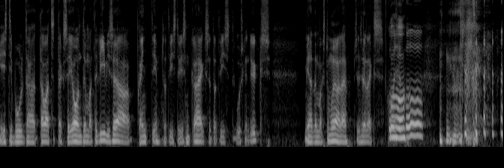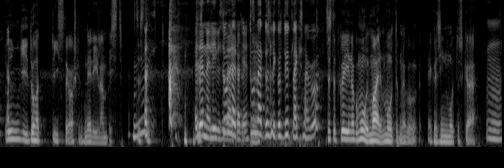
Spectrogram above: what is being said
Eesti puhul ta tavatsetakse joon tõmmata Liivi sõja kanti tuhat viissada viiskümmend kaheksa, tuhat viissada kuuskümmend üks mina tõmbaks ta mujale, see selleks, Kuhu? kuhu? mingi tuhat viissada kakskümmend neli lambist. sest et, et enne Liivi seda tunnet ikkagi,? tunnetuslikult ütleks nagu sest et kui nagu muu maailm muutub nagu, ega siin muutus ka. mm..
